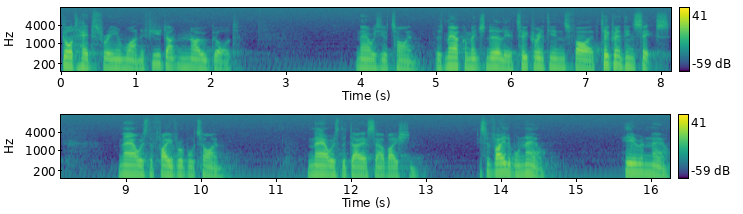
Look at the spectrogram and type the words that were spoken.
Godhead three in one, if you don't know God, now is your time. As Malcolm mentioned earlier, 2 Corinthians 5, 2 Corinthians 6, now is the favourable time. Now is the day of salvation. It's available now, here and now.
